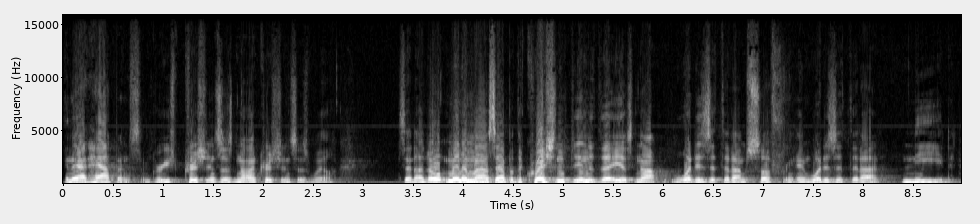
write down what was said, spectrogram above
And that happens, Christians as non Christians as well. Said, I don't minimize that, but the question at the end of the day is not what is it that I'm suffering and what is it that I need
